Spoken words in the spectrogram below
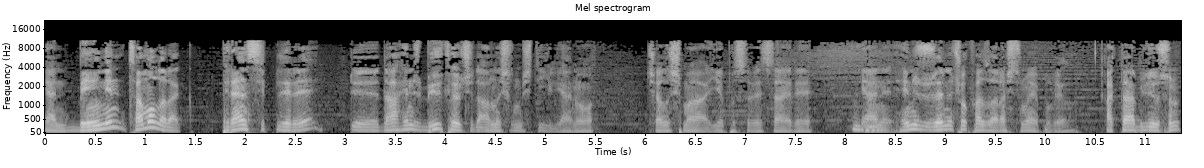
Yani beynin tam olarak prensipleri e, daha henüz büyük ölçüde anlaşılmış değil. Yani o çalışma yapısı vesaire. Hı hı. Yani henüz üzerine çok fazla araştırma yapılıyor. Hatta biliyorsun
